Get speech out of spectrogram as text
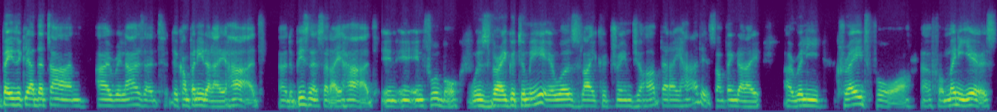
basically at that time i realized that the company that i had uh, the business that I had in, in, in football was very good to me. It was like a dream job that I had. It's something that I, I really craved for uh, for many years,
